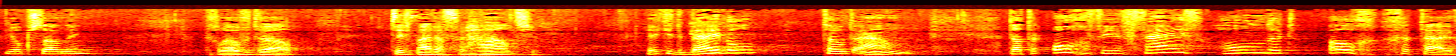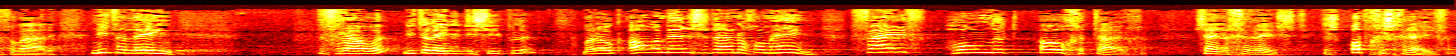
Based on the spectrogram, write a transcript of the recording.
die opstanding? Ik geloof het wel. Het is maar een verhaaltje. Weet je, de Bijbel toont aan dat er ongeveer 500 ooggetuigen waren. Niet alleen de vrouwen, niet alleen de discipelen, maar ook alle mensen daar nog omheen. 500 ooggetuigen zijn er geweest. Dus opgeschreven.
